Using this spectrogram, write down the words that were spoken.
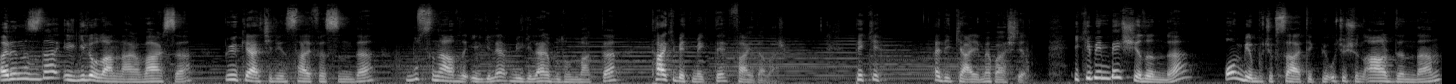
Aranızda ilgili olanlar varsa Büyükelçiliğin sayfasında bu sınavla ilgili bilgiler bulunmakta. Takip etmekte fayda var. Peki, hadi hikayeme başlayalım. 2005 yılında 11,5 saatlik bir uçuşun ardından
